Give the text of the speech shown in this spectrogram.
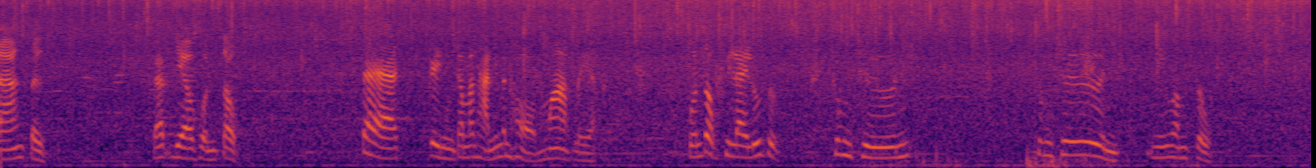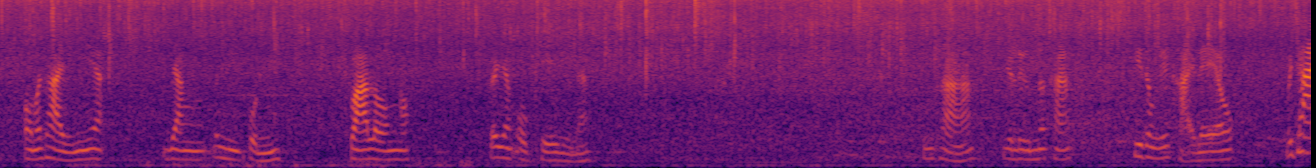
ล้างตึก แป๊บเดียวฝนตก แต่กลิ่นกรรมฐานนี่มันหอมมากเลยอะฝนตกทีไรรู้สึกชุ่มชื้น ชุ่มชื่น มีความสุข ออกมาถ่ายอย่างเงี้ย ยังไม่มีฝนฟ้าร้องเนาะก็ยังโอเคอยู่นะ คุณขาอย่าลืมนะคะ ที่ตรงนี้ขายแล้ว ไม่ใช่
